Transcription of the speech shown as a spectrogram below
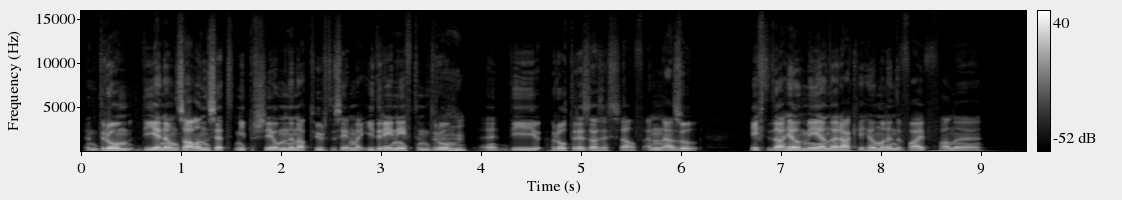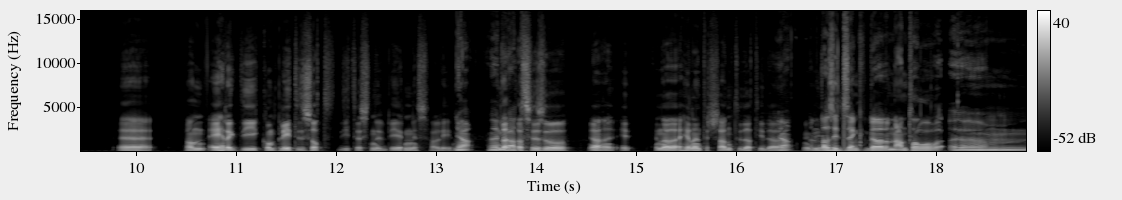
Een droom die in ons allen zit, niet per se om de natuur te zijn, maar iedereen heeft een droom Mhm. hè, die groter is dan zichzelf. En, en zo heeft hij dat heel mee en dan raak je helemaal in de vibe van, eh, eh, van eigenlijk die complete zot die tussen de beren is gaan leven. Ja, En dat, dat is zo, ja, ik vind dat heel interessant hoe dat hij dat Ja, en dat is iets denk ik dat een aantal ehm,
